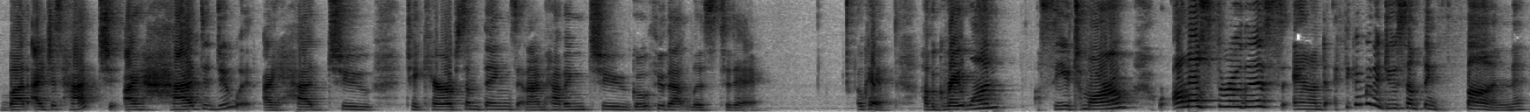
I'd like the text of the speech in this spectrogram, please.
but i just had to i had to do it. I had to take care of some things and i'm having to go through that list today. Okay have a great one. I'll see you tomorrow. We're almost through this and i think i'm going to do something fun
